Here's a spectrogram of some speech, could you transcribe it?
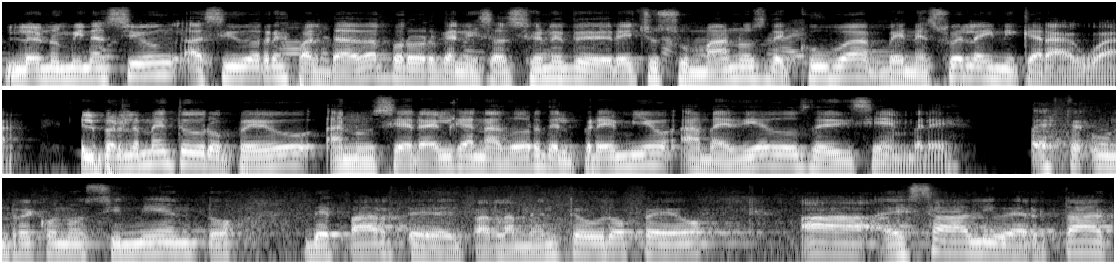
La nominación ha sido respaldada por organizaciones de derechos humanos de Cuba, Venezuela y Nicaragua. El Parlamento Europeo anunciará el ganador del premio a mediados de diciembre. Este un reconocimiento de parte del Parlamento Europeo a esa libertad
